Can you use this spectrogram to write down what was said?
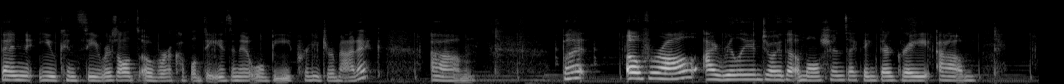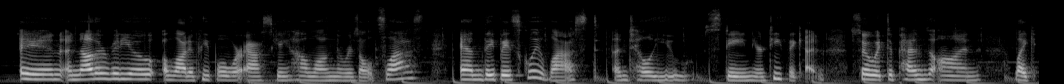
Then you can see results over a couple days and it will be pretty dramatic. Um, but overall, I really enjoy the emulsions. I think they're great. Um, in another video, a lot of people were asking how long the results last, and they basically last until you stain your teeth again. So it depends on like,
